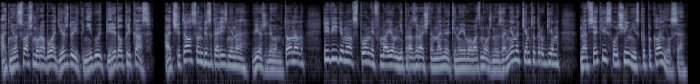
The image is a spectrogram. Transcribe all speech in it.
Отнес вашему рабу одежду и книгу и передал приказ». Отчитался он безукоризненно, вежливым тоном, и, видимо, вспомнив о моем непрозрачном намеке на его возможную замену кем-то другим, на всякий случай низко поклонился.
